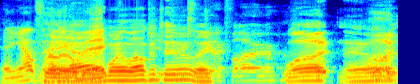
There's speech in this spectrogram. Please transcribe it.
Hang out for a little out, bit. more than welcome to. some Like, Jack Fire. what? You know,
